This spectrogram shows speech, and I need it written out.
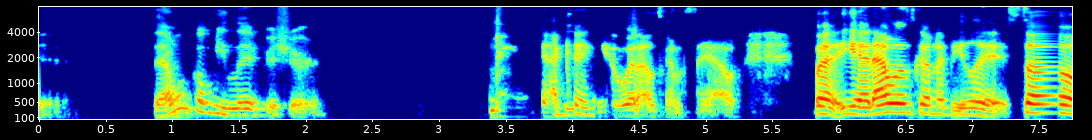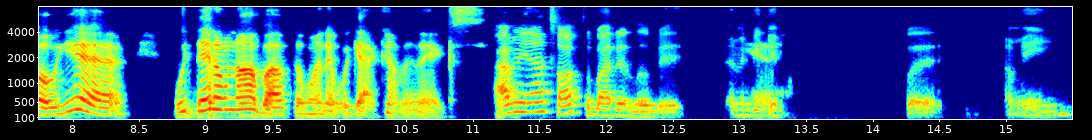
Yeah. That one gonna be lit for sure. I couldn't get what I was gonna say out. But yeah, that one's gonna be lit. So yeah, we they don't know about the one that we got coming next. I mean, I talked about it a little bit in the yeah. beginning, but I mean,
